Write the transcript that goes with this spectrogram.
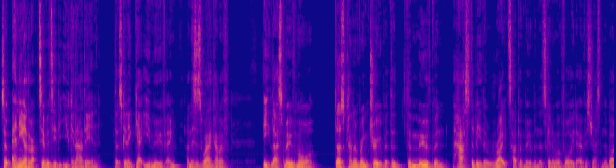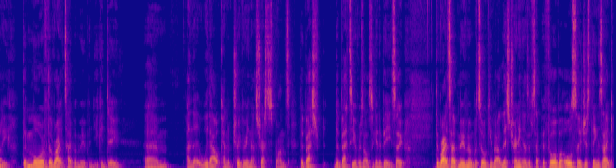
So, any other activity that you can add in that's going to get you moving, and this is where kind of eat less, move more does kind of ring true, but the, the movement has to be the right type of movement that's going to avoid overstressing the body. The more of the right type of movement you can do, um, and without kind of triggering that stress response, the best, the better your results are going to be. So, the right type of movement, we're talking about list training, as I've said before, but also just things like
